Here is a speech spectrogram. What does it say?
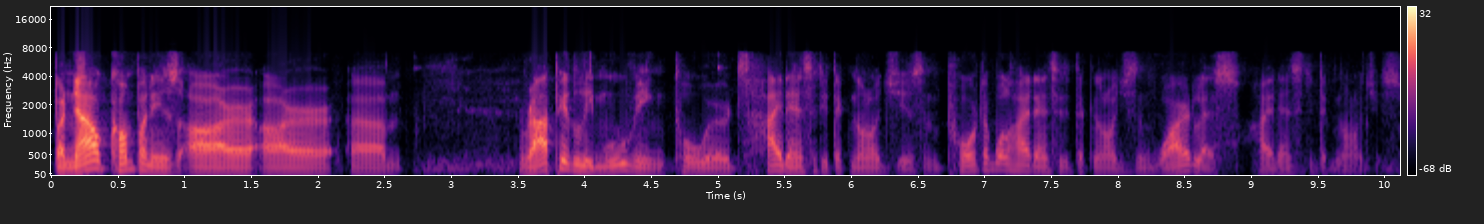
But now companies are are um, rapidly moving towards high density technologies and portable high density technologies and wireless high density technologies.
